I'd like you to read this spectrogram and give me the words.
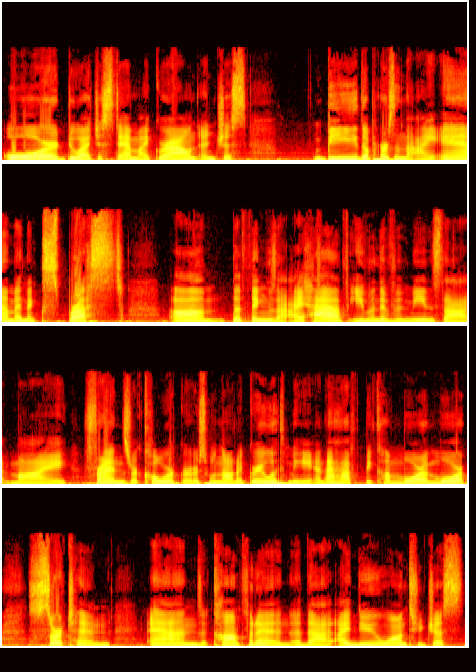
Or do I just stand my ground and just be the person that I am and express um, the things that I have, even if it means that my friends or coworkers will not agree with me, and I have become more and more certain and confident that I do want to just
